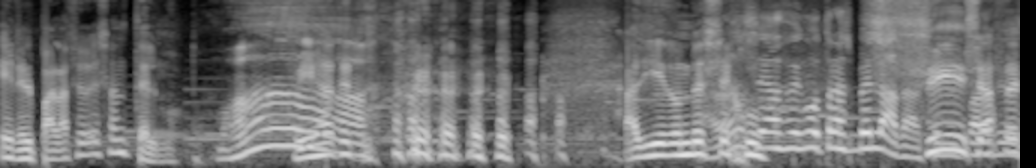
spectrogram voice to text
En el Palacio de San Telmo. ¡Ah! Fíjate tú. Allí donde se Ahora ju- se hacen otras veladas. Sí, se hacen,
